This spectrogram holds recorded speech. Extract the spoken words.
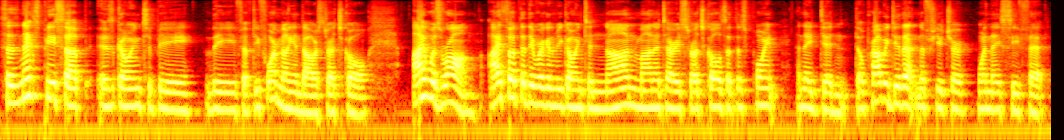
So the next piece up is going to be the $54 million stretch goal. I was wrong. I thought that they were going to be going to non-monetary stretch goals at this point, and they didn't. They'll probably do that in the future when they see fit.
